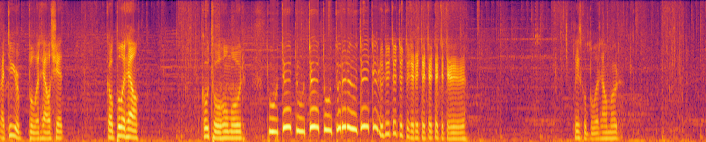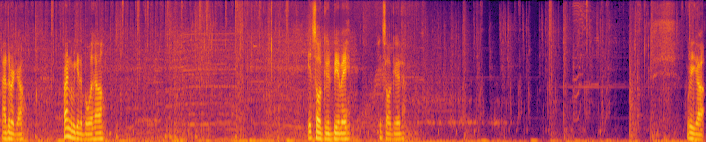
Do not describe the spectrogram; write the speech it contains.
Right, do your bullet hell shit. Go, bullet hell. Go Touhou mode. Please go bullet hell mode. Ah, there we go. Finally we get the bullet hell. It's all good, baby. It's all good. What do you got?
